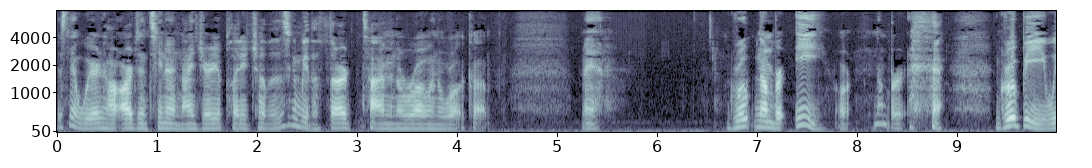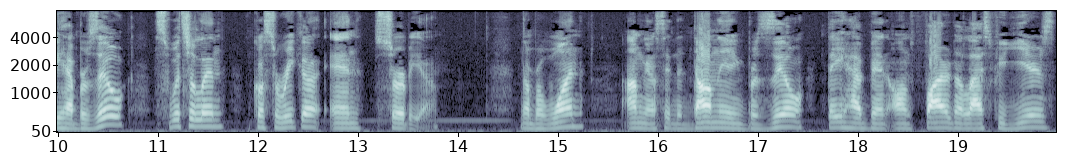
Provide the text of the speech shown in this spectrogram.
Isn't it weird how Argentina and Nigeria played each other? This is going to be the third time in a row in the World Cup. Man. Group number E, or number. Group E, we have Brazil, Switzerland, Costa Rica, and Serbia. Number one, I'm going to say the dominating Brazil. They have been on fire the last few years,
